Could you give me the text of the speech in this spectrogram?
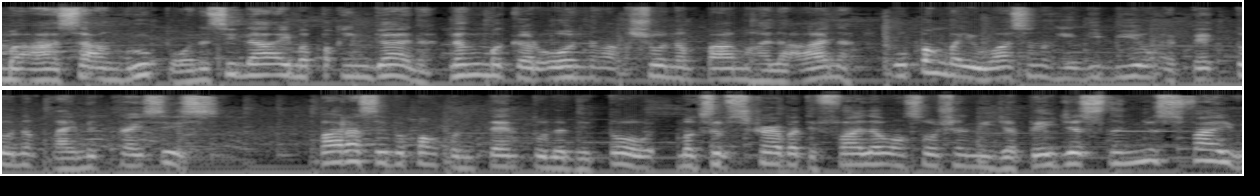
Umaasa ang grupo na sila ay mapakinggan nang magkaroon ng aksyon ng pamahalaan upang maiwasan ang hindi biyong epekto ng climate crisis. Para sa iba pang content tulad nito, mag-subscribe at i-follow ang social media pages ng News 5.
